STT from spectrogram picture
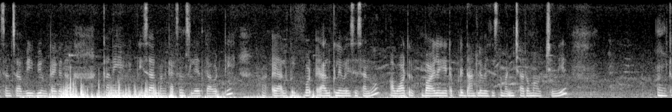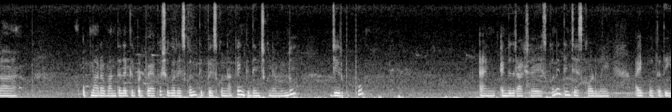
ఎసెన్స్ అవి ఇవి ఉంటాయి కదా. కానీ ఈసారి మనకి ఎసెన్స్ లేదు కాబట్టి యాలకులు యాలకులే వేసేసాను. ఆ వాటర్ బాయిల్ అయ్యేటప్పుడే దాంట్లో వేసేస్తే మంచి అరోమా వచ్చింది. ఇంకా ఉప్మా రవ్వ అంతా దగ్గర పడిపోయాక షుగర్ వేసుకొని తిప్పేసుకున్నాక ఇంక దించుకునే ముందు జీడిపప్పు అండ్ ఎండు ద్రాక్ష వేసుకొని దించేసుకోవడమే. అయిపోతుంది.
